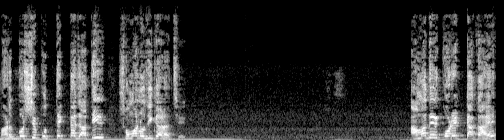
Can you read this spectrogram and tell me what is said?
ভারতবর্ষে প্রত্যেকটা জাতির সমান অধিকার আছে। আমাদের করের টাকায়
